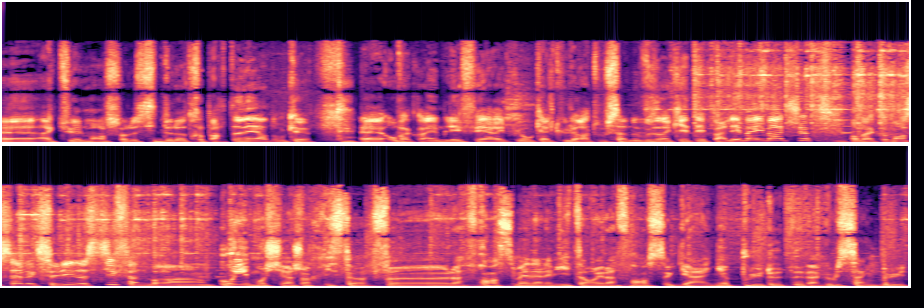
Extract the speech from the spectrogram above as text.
euh, actuellement sur le site de notre partenaire. Donc, euh, euh, on va quand même les faire et puis on calculera tout ça. Ne vous inquiétez pas. Les my match. On va commencer avec celui de Stephen Brun. Oui, mon cher Jean-Christophe, euh, la France mène à la mi-temps et la France gagne plus de 2,5 buts,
